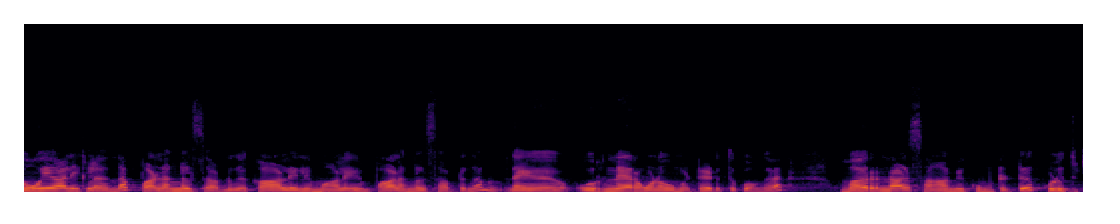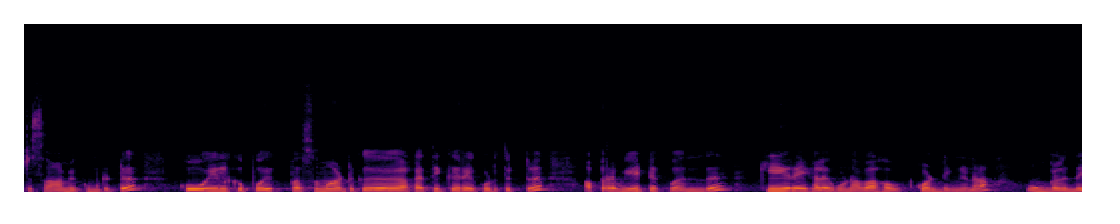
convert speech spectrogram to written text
நோயாளிகளாக இருந்தால் பழங்கள் சாப்பிடுங்க. காலையிலையும் மாலையிலும் பழங்கள் சாப்பிடுங்க. ஒரு நேரம் உணவு மட்டும் எடுத்துக்கோங்க. மறுநாள் சாமி கும்பிட்டுட்டு குளிச்சுட்டு சாமி கும்பிட்டுட்டு கோயிலுக்கு போய் பசுமாட்டுக்கு அகத்திக்கீரை கொடுத்துட்டு அப்புறம் வீட்டுக்கு வந்து கீரைகளை உணவாக உட்கொண்டிங்கன்னா உங்கள் இந்த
